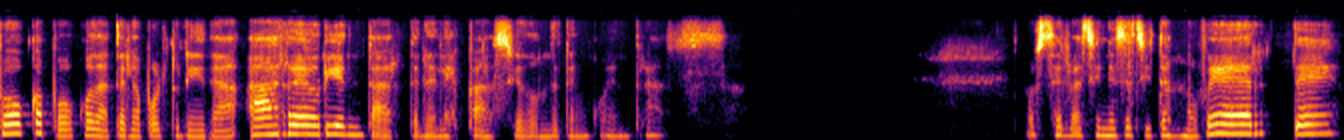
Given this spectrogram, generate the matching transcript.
Poco a poco date la oportunidad a reorientarte en el espacio donde te encuentras. Observa si necesitas moverte,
